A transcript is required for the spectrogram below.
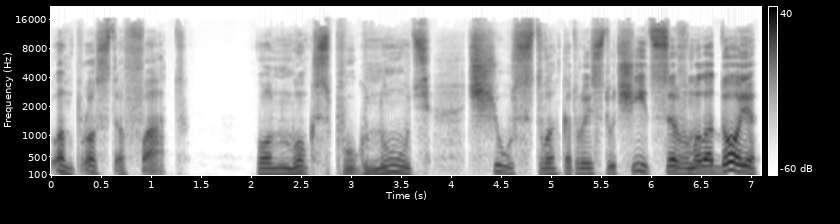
он просто фат. Он мог спугнуть чувство, которое стучится в молодое,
